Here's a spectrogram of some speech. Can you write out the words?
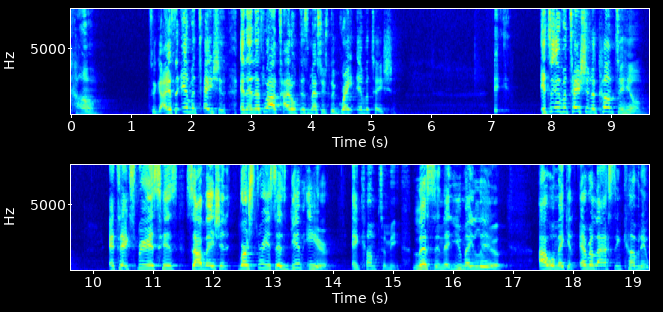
Come to God. It's an invitation, and then that's what I titled this message, The Great Invitation. It, it's an invitation to come to Him and to experience His salvation. Verse 3 it says, Give ear and come to me. Listen that you may live. I will make an everlasting covenant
